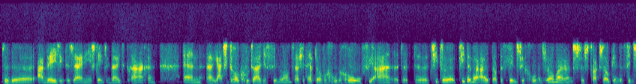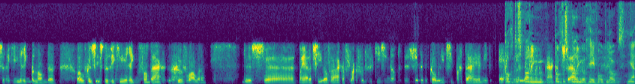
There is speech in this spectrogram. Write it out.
te de, aanwezig te zijn en je steentje bij te dragen. En ja, het ziet er ook goed uit in Finland. Als je het hebt over groene golf, ja, het, het, het, ziet, er, het ziet er naar uit dat de Finse groenen zomaar eens straks ook in de Finse regering belanden. Overigens is de regering vandaag gevallen. Dus, uh, maar ja, dat zie je wel vaker vlak voor de verkiezing, dat de zittende coalitiepartijen niet echt toch de spanning, met elkaar Toch de spanning nog even oploopt, ja.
